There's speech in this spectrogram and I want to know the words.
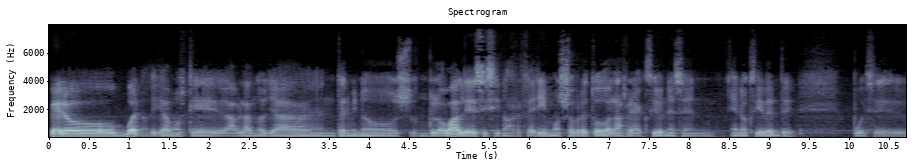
Pero bueno, digamos que hablando ya en términos globales y si nos referimos sobre todo a las reacciones en, en Occidente, pues eh,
